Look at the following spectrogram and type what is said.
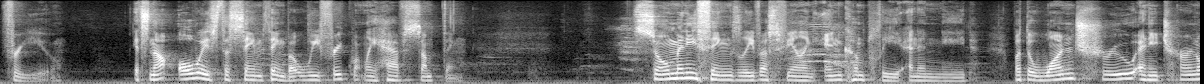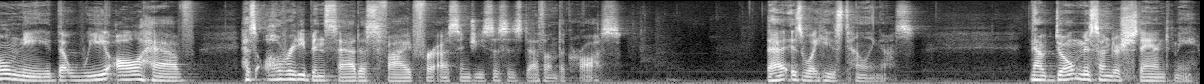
for you? It's not always the same thing, but we frequently have something. So many things leave us feeling incomplete and in need. But the one true and eternal need that we all have has already been satisfied for us in Jesus' death on the cross. That is what he is telling us. Now, don't misunderstand me.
